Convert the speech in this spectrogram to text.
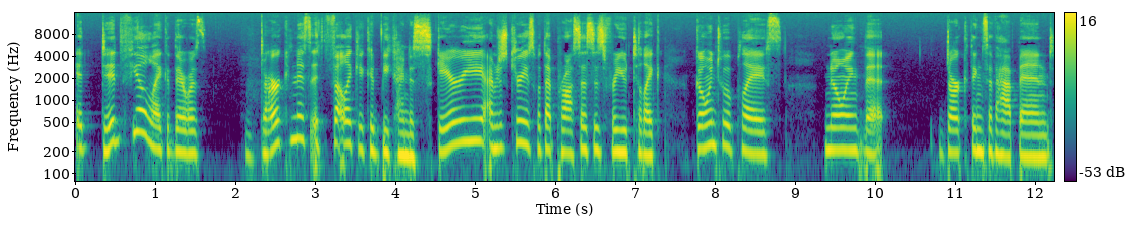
it did feel like there was darkness. It felt like it could be kind of scary. I'm just curious what that process is for you to like go into a place knowing that dark things have happened.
